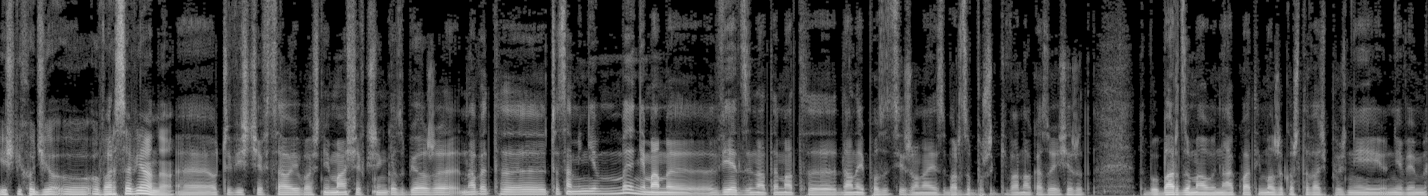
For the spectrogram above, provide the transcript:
jeśli chodzi o, o Warsawiana. E, oczywiście w całej właśnie masie w księgozbiorze, nawet e, czasami nie, my nie mamy wiedzy na temat e, danej pozycji, że ona jest bardzo poszukiwana. Okazuje się, że to, to był bardzo mały nakład i może kosztować później, nie wiem,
